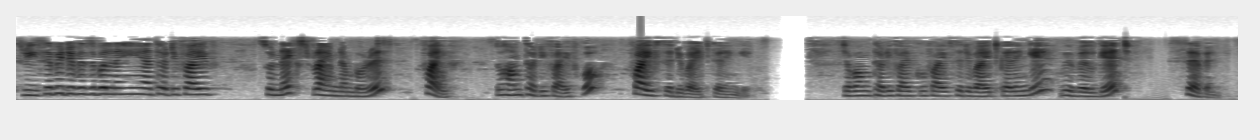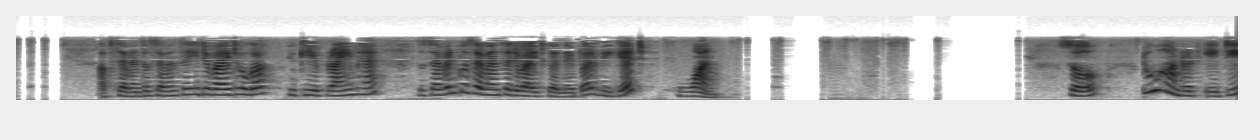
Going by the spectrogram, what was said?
3 से भी डिविजिबल नहीं है 35 so next prime number is 5 तो हम 35 को 5 से डिवाइड करेंगे। जब हम 35 को 5 से डिवाइड करेंगे वी विल गेट 7 अब 7 तो 7 से ही डिवाइड होगा, क्योंकि ये प्राइम है। तो 7 को 7 से डिवाइड करने पर we get 1 so 280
